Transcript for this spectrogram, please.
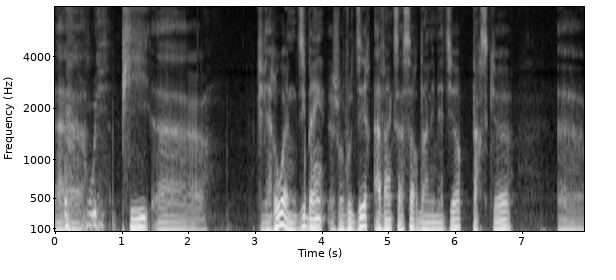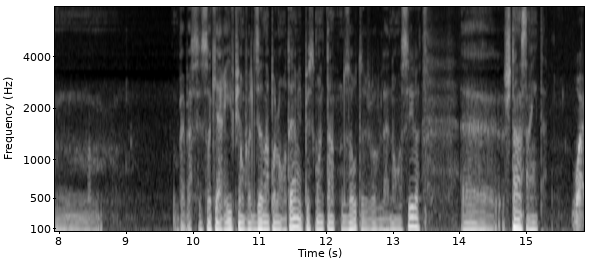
Euh, Oui. puis, euh, puis Véro, elle nous dit, ben, je vais vous le dire avant que ça sorte dans les médias parce que euh, ben, ben, c'est ça qui arrive, puis on va le dire dans pas longtemps, mais puisqu'on est entre nous autres, je vais vous l'annoncer. Euh, je suis enceinte. Ouais.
